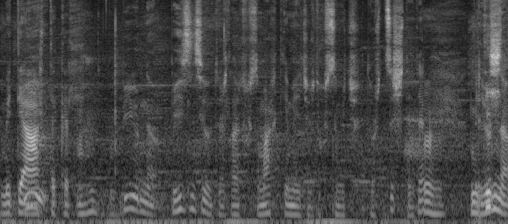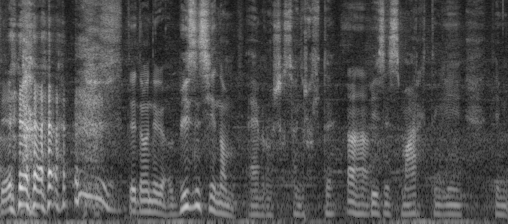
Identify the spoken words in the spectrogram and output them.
Медиа артикл. Би юу нэ бизнесийн удирдлагаар төгссөн, маркетинг менежер төгссөн гэж дурдсан шүү дээ тийм. Мэдэн шүү дээ. Тэгээд нөгөө нэг бизнесийн ном амар унших сонирхолтой. Бизнес маркетингийн тийм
